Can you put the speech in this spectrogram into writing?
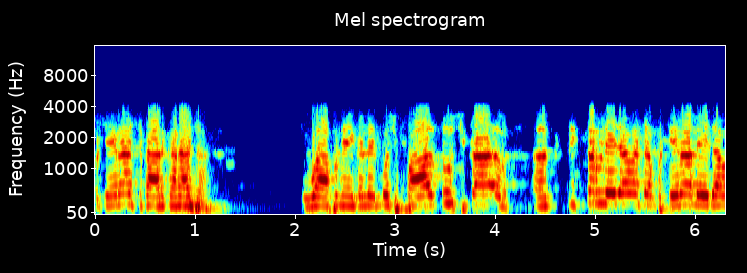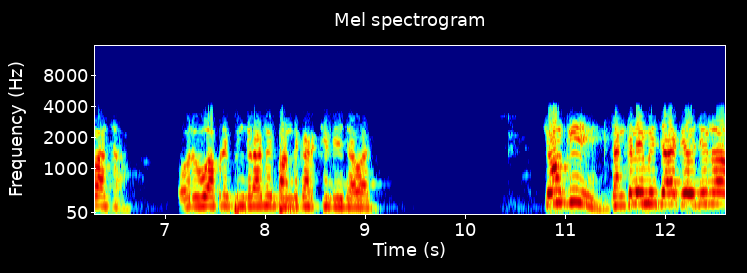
बटेरा शिकार करा था वो अपने गले कुछ फालतू शिकार अ, चित्र ले जावा था बटेरा ले जावा था और वो अपने पिंजरा में बंद करके ले जावा था क्योंकि जंगले में जाके जो ना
